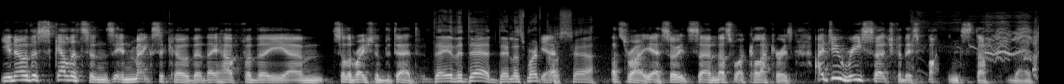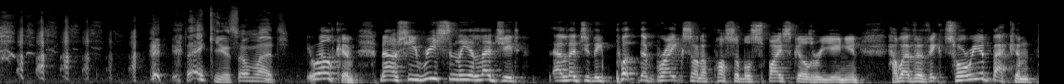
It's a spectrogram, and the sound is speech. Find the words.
You know the skeletons in Mexico that they have for the um, celebration of the dead. Day of the Dead, De los Muertos, yeah. That's right. Yeah, so it's um, that's what a calaca is. I do research for this fucking stuff. Ned. Thank you so much. You're welcome. Now, she recently alleged allegedly put the brakes on a possible Spice Girls reunion. However, Victoria Beckham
